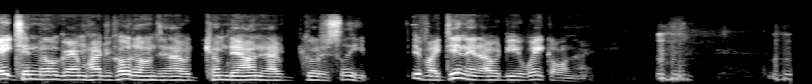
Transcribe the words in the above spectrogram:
eight, 10 milligram hydrocodones and I would come down and I would go to sleep. If I didn't, I would be awake all night. hmm hmm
